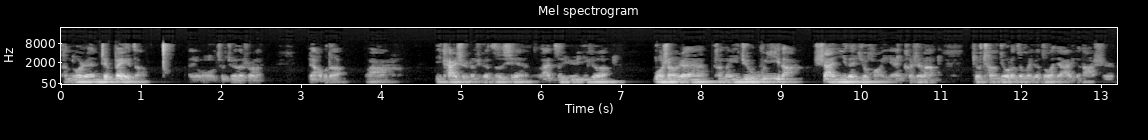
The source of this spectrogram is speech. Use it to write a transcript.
很多人这辈子，哎呦，就觉得说了不得啊。一开始的这个自信来自于一个陌生人，可能一句无意的善意的一句谎言，可是呢，就成就了这么一个作家，一个大师。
